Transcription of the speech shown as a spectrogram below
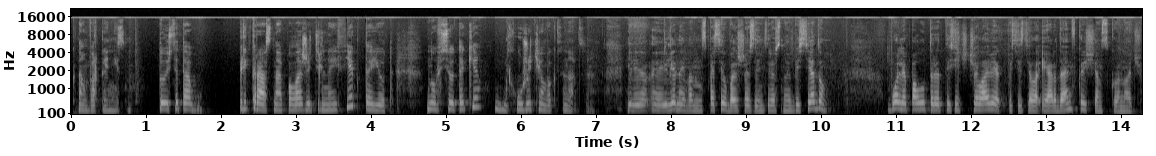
к нам в организм. То есть это прекрасный положительный эффект дает, но все-таки хуже, чем вакцинация. Елена, Елена Ивановна, спасибо большое за интересную беседу. Более полутора тысяч человек посетила Иордань в Крещенскую ночь.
